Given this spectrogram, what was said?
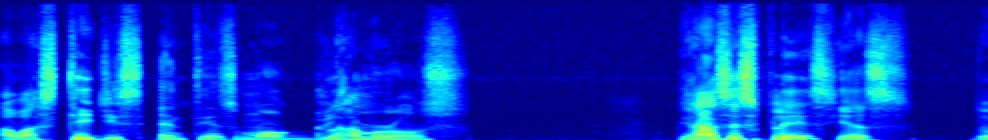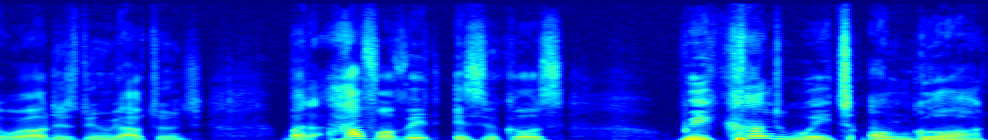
our stages and things more glamorous. It has its place, yes. The world is doing, we have to but half of it is because we can't wait on God.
